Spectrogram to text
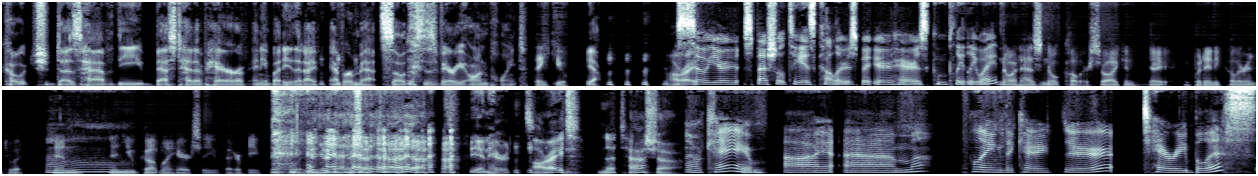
Coach does have the best head of hair of anybody that I've ever met. So this is very on point. Thank you. Yeah. All right. So your specialty is colors, but your hair is completely white. No, it has no color, so I can I can put any color into it. And Oh. and you got my hair, so you better be careful. with it. The inheritance. All right. Natasha. Okay. I am playing the character Terry Bliss,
